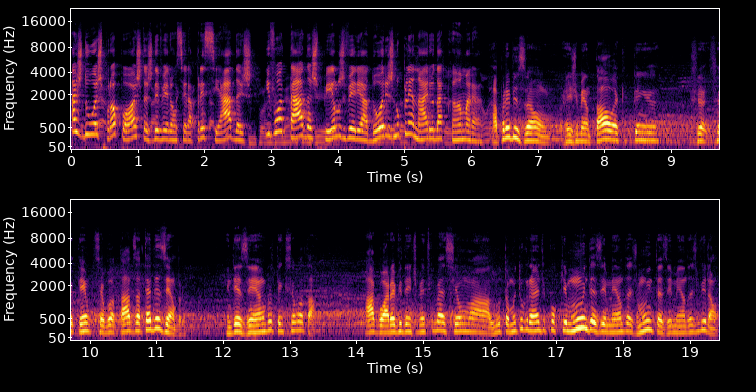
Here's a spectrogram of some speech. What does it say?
As duas propostas deverão ser apreciadas e votadas pelos vereadores no plenário da Câmara. A previsão regimental é que tem, tem que ser votados até dezembro. Em dezembro tem que ser votado. Agora, evidentemente, que vai ser uma luta muito grande, porque muitas emendas, muitas emendas virão.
